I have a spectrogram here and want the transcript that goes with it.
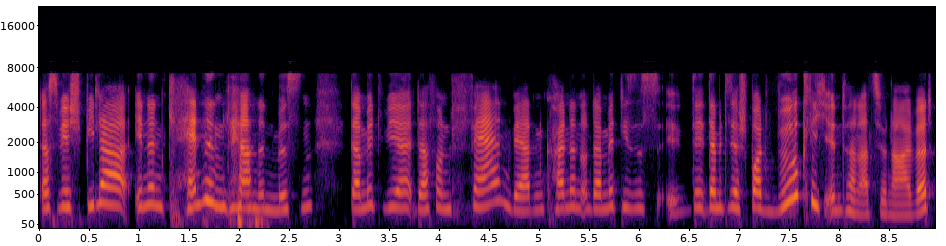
dass wir SpielerInnen kennenlernen müssen, damit wir davon Fan werden können und damit dieses, äh, damit dieser Sport wirklich international wird.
